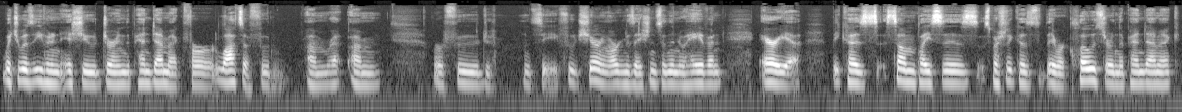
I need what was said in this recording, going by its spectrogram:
which was even an issue during the pandemic for lots of food um, um, or food let's see, food sharing organizations in the New Haven area because some places, especially because they were closed during the pandemic,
